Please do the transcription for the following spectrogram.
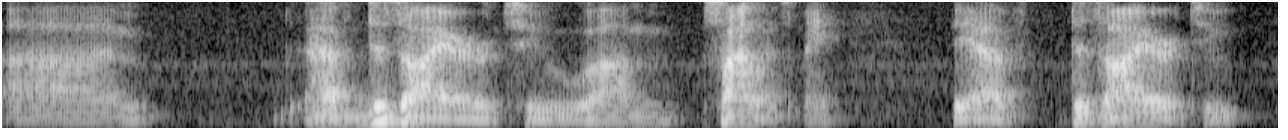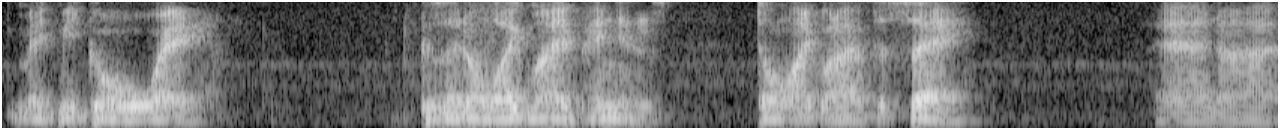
um, have desire to um, silence me. They have desire to make me go away because they don't like my opinions, don't like what I have to say. And, uh,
